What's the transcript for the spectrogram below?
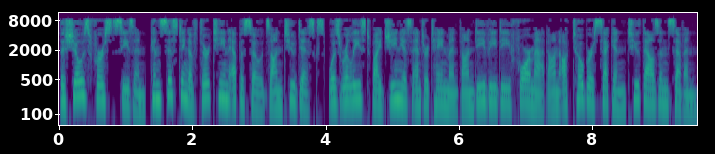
The show's first season, consisting of 13 episodes on two discs, was released by Genius Entertainment on DVD format on October 2, 2007.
